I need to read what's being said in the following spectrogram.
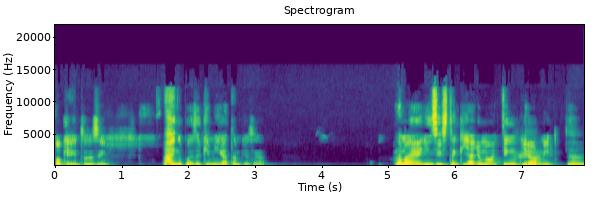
Ok, entonces sí. Ay, no puede ser que mi gato empiece a... La madre insiste en que ya yo me voy, tengo que ir a dormir Ah,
